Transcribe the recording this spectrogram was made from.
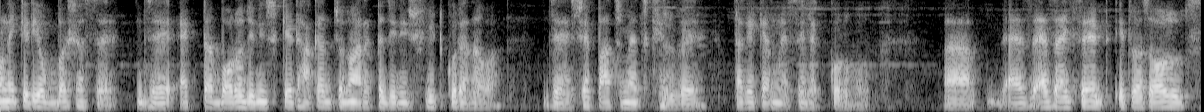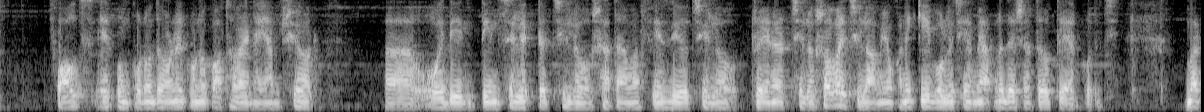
অনেকেরই অভ্যাস আছে যে একটা বড় জিনিসকে ঢাকার জন্য আরেকটা জিনিস ফিট করে দেওয়া, যে সে পাঁচ ম্যাচ খেলবে, তাকে কেমনে সিলেক্ট করব। As as I said it was all false এরকম কোনো ধরনের কোনো কথা হয় নাই আই এম শিওর ওই দিন তিন সিলেক্টর ছিল, সাথে আমার ফিজিও ছিল ট্রেনার ছিল, সবাই ছিল, আমি ওখানে কি বলেছি আমি আপনাদের সাথেও ক্লিয়ার করেছি। বাট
